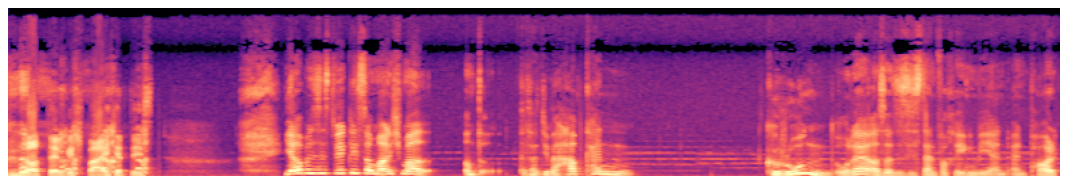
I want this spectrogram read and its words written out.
im Nattel gespeichert ist. Ja, aber es ist wirklich so manchmal, und das hat überhaupt keinen Grund, oder? Also das ist einfach irgendwie ein, ein Park,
